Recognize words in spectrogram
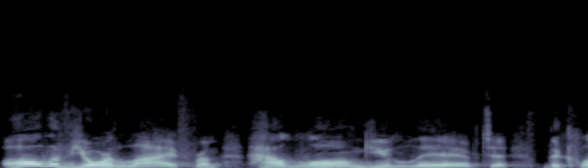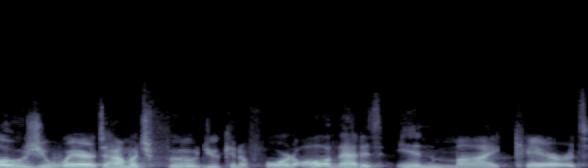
All of your life, from how long you live to the clothes you wear to how much food you can afford, all of that is in my care. It's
